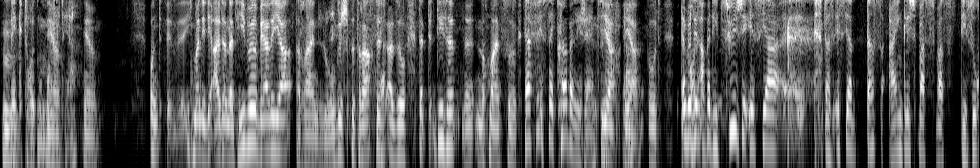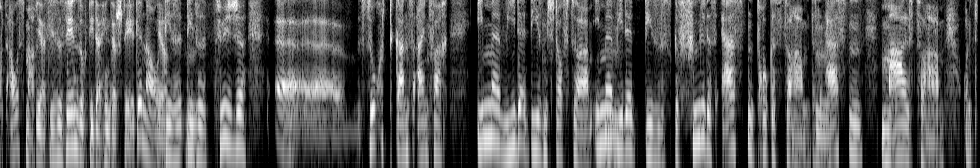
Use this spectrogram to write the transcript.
mhm. wegdrücken musst. ja. ja. ja. Und äh, ich meine, die Alternative wäre ja rein logisch betrachtet. Ja. Also diese äh, nochmal zurück. Das ist der körperliche Entzug. Ja, ja, ja gut. Und, aber die Psyche ist ja, äh, das ist ja das eigentlich, was was die Sucht ausmacht. Ja, diese Sehnsucht, die dahinter steht. Genau, ja. diese hm. diese psychische äh, Sucht ganz einfach immer wieder diesen Stoff zu haben, immer mhm. wieder dieses Gefühl des ersten Druckes zu haben, des mhm. ersten Mal zu haben. Und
